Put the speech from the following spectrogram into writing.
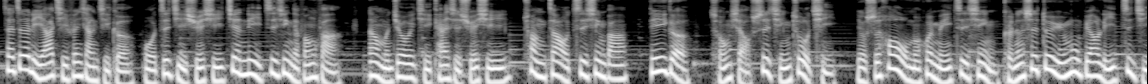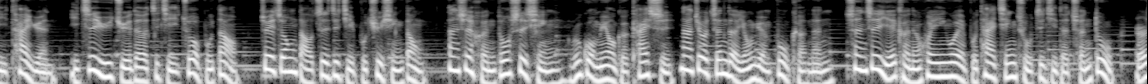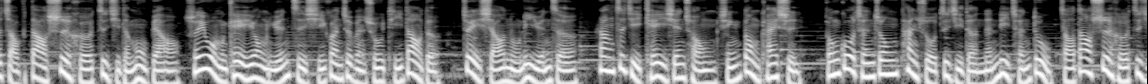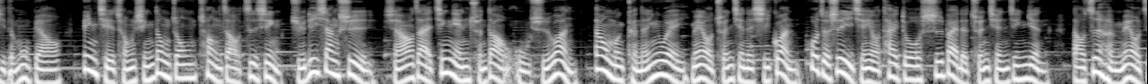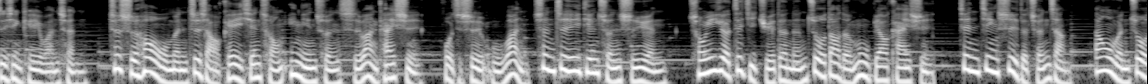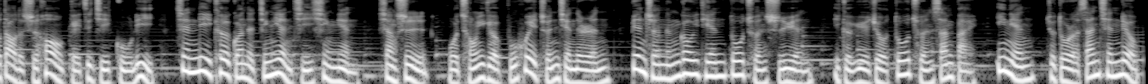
在这里，阿奇分享几个我自己学习建立自信的方法。那我们就一起开始学习创造自信吧。第一个，从小事情做起。有时候我们会没自信，可能是对于目标离自己太远，以至于觉得自己做不到，最终导致自己不去行动。但是很多事情如果没有个开始，那就真的永远不可能，甚至也可能会因为不太清楚自己的程度而找不到适合自己的目标。所以我们可以用《原子习惯》这本书提到的最小努力原则，让自己可以先从行动开始。从过程中探索自己的能力程度，找到适合自己的目标，并且从行动中创造自信。举例像是想要在今年存到五十万，但我们可能因为没有存钱的习惯，或者是以前有太多失败的存钱经验，导致很没有自信可以完成。这时候，我们至少可以先从一年存十万开始，或者是五万，甚至一天存十元。从一个自己觉得能做到的目标开始，渐进式的成长。当我们做到的时候，给自己鼓励，建立客观的经验及信念，像是我从一个不会存钱的人，变成能够一天多存十元，一个月就多存三百，一年就多了三千六。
